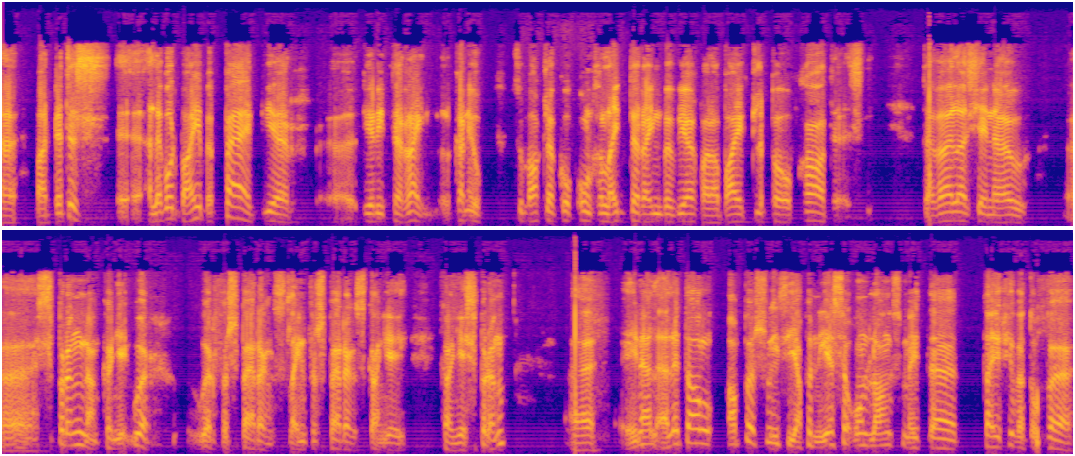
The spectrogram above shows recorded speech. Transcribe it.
Uh maar dit is uh, hulle word baie beperk deur uh, deur die terrein. Hulle kan nie op so maklik op ongelyk terrein beweeg waar daar baie klippe of gate is nie. Terwyl as jy nou uh spring dan kan jy oor oor versperrings, klein versperrings kan jy kan jy spring. Uh en hulle hulle het al amper so iets Japaneese onlangs met 'n uh, tuigie wat op 'n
